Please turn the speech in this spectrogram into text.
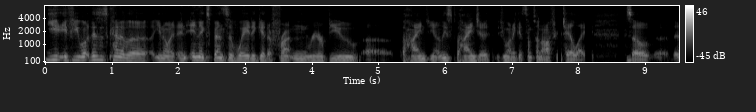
if you this is kind of a you know an inexpensive way to get a front and rear view uh, behind you know at least behind you if you want to get something off your taillight. So uh,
